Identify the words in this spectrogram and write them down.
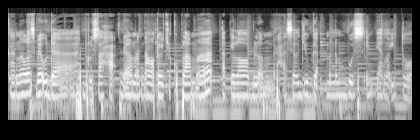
karena lo sebenarnya udah berusaha dalam rentang waktu yang cukup lama tapi lo belum berhasil juga menembus impian lo itu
